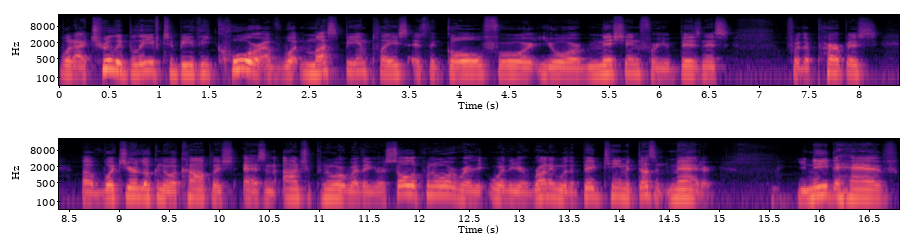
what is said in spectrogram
what I truly believe to be the core of what must be in place as the goal for your mission, for your business, for the purpose of what you're looking to accomplish as an entrepreneur, whether you're a solopreneur, whether, whether you're running with a big team, it doesn't matter. You need to have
